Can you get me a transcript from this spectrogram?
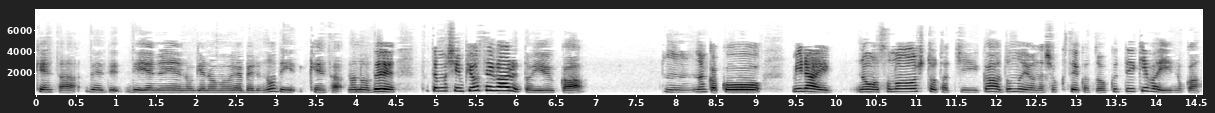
検査で DNA のゲノムレベルの、D、検査なので、とても信憑性があるというか、うん、なんかこう、未来のその人たちがどのような食生活を送っていけばいいのか、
